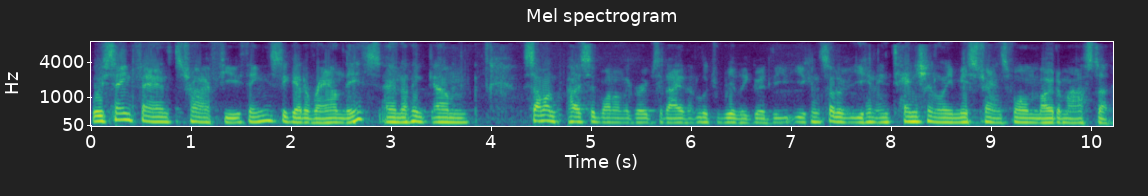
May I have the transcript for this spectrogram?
we've seen fans try a few things to get around this, and I think um, someone posted one on the group today that looked really good. You, you can sort of you can intentionally mistransform Motormaster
